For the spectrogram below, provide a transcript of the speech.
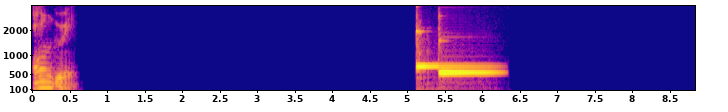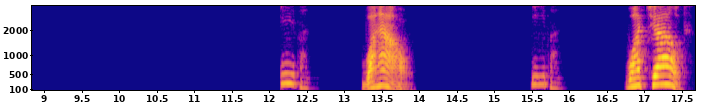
angry, 일번 wow, 2번, watch out,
